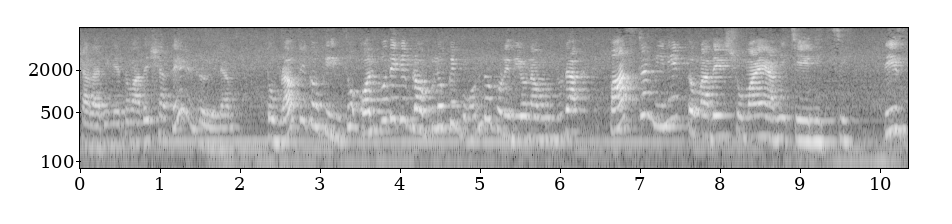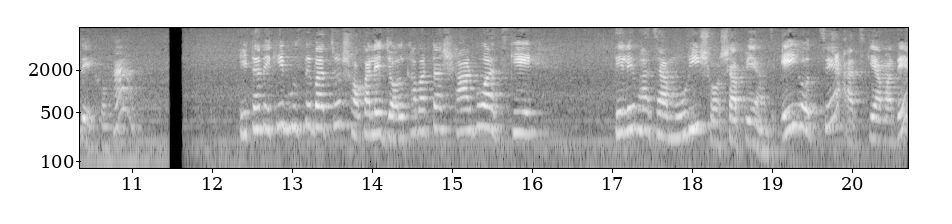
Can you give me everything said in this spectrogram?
সারাদিনে তোমাদের সাথে রইলাম। তোমরাও থেকো কিন্তু অল্প দেখে ব্লগগুলোকে বন্ধ করে দিও না বন্ধুরা। পাঁচটা মিনিট তোমাদের সময় আমি চেয়ে নিচ্ছি। প্লিজ দেখো হ্যাঁ? এটা দেখে বুঝতে পারছ সকালে জলখাবারটা সারবো আজকে। তেলে ভাজা মুড়ি শশা পেঁয়াজ এই হচ্ছে আজকে আমাদের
